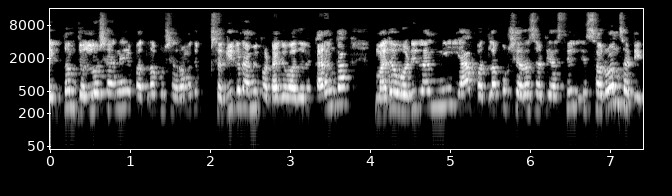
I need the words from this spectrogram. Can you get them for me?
एकदम जल्लोषाने बदलापूर शहरामध्ये सगळीकडे आम्ही फटाके वाजवले. कारण का? माझ्या वडिलांनी या बदलापूर शहरासाठी असतील हे सर्वांसाठी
